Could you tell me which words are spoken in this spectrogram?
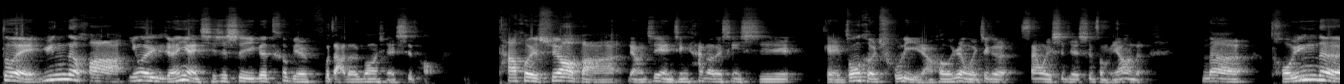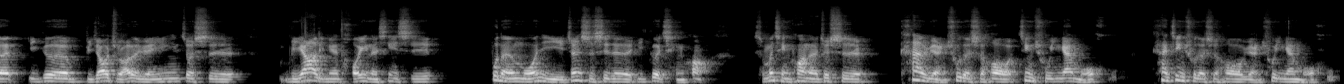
对，晕的话，因为人眼其实是一个特别复杂的光学系统，它会需要把两只眼睛看到的信息给综合处理，然后认为这个三维世界是怎么样的。那头晕的一个比较主要的原因就是 VR 里面投影的信息。不能模拟真实世界的一个情况，什么情况呢？就是看远处的时候，近处应该模糊；看近处的时候，远处应该模糊。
